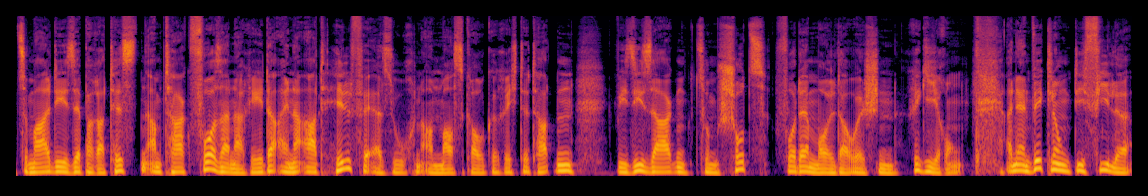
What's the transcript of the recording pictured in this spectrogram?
Zum zumal die Separatisten am Tag vor seiner Rede eine Art Hilfeersuchen an Moskau gerichtet hatten, wie sie sagen, zum Schutz vor der moldauischen Regierung. Eine Entwicklung, die viele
